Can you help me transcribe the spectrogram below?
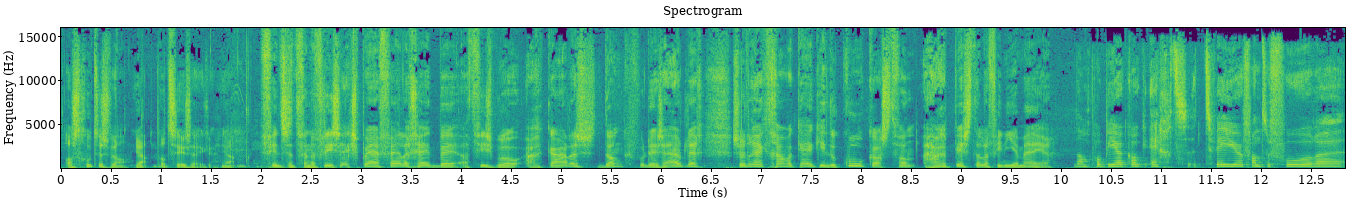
Als het goed is wel, ja, dat zeer zeker. Ja. Vincent van der Vlies, expert veiligheid bij adviesbureau Arcades. Dank voor deze uitleg. Zo direct gaan we kijken in de koelkast van harpiste Lavinia Meijer. Dan probeer ik ook echt twee uur van tevoren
